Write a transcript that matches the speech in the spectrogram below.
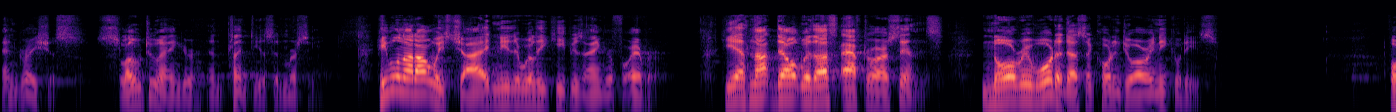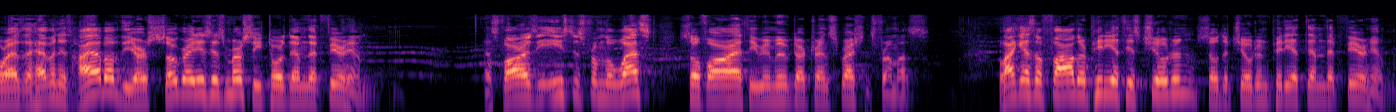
and gracious, slow to anger, and plenteous in mercy. He will not always chide, neither will he keep his anger forever. He hath not dealt with us after our sins, nor rewarded us according to our iniquities. For as the heaven is high above the earth, so great is his mercy toward them that fear him. As far as the east is from the west, so far hath he removed our transgressions from us. Like as a father pitieth his children, so the children pitieth them that fear him.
